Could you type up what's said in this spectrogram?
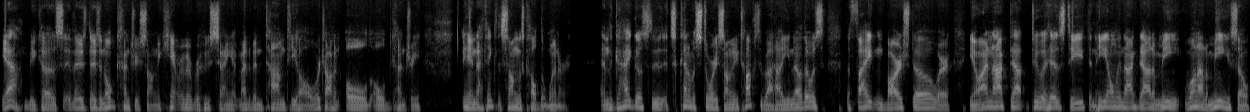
Yeah, because there's there's an old country song. I can't remember who sang it. Might have been Tom T. Hall. We're talking old, old country. And I think the song is called The Winner. And the guy goes through it's kind of a story song and he talks about how, you know, there was the fight in Barstow where, you know, I knocked out two of his teeth and he only knocked out of me, one out of me. So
